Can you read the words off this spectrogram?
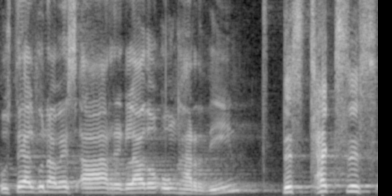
¿Usted alguna vez ha arreglado un jardín? This Texas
